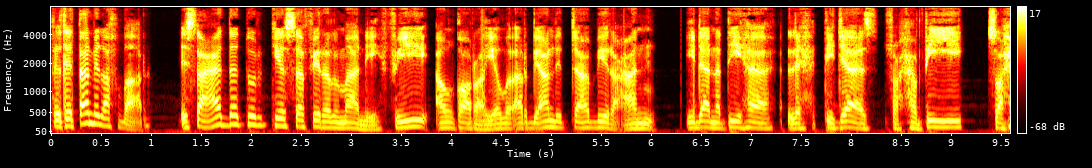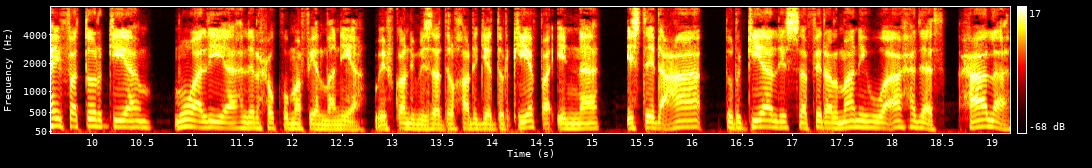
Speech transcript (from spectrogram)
في ختام الأخبار استعد تركيا السفير الألماني في أنقرة يوم الأربعاء للتعبير عن إدانتها لاحتجاز صحفي صحيفة تركيا موالية للحكومة في ألمانيا. وفقا لوزارة الخارجية التركية فإن استدعاء تركيا للسفير الألماني هو أحدث حالة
